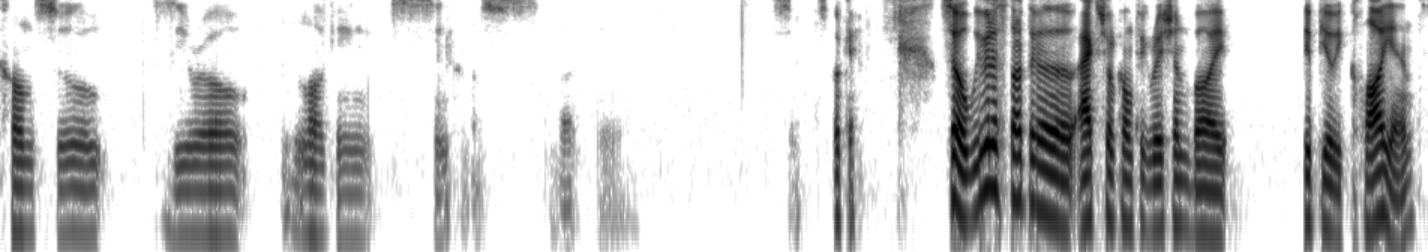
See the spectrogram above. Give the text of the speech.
console 0 logging synchronous. Okay. So we will start the actual configuration by PPPoE client.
